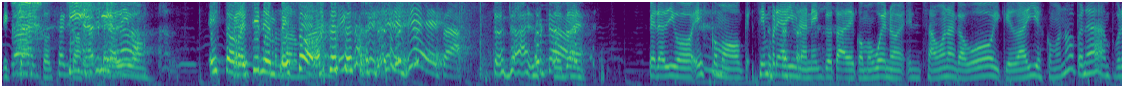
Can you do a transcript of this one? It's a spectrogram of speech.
Exacto, exacto. Sí, digo. Esto recién empezó. Esto recién empieza. Total, total. Pero digo, es como, que siempre hay una anécdota de como, bueno, el chabón acabó y quedó ahí, es como, no, para nada, por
